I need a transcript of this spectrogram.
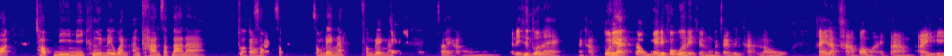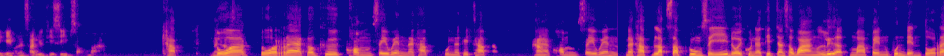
อดช็อปดีมีคืนในวันอังคารสัปดาห์หน้าถูกต้องสองครับสองสองเด้งนะสองเด้งนะใช่ครับ อันนี้คือตัวแรกนะครับ ตัวเนี้ยเราไม่ได้ cover ในเชิงของปัจจัยพื้นฐานเราให้ราคาเป้าหมายตาม IAA consensus อยู่ที่ 42 บาท ครับนะครับตัวตัวแรกก็คือคอมเซเว่นนะครับ คุณอาทิตย์ครับครับนะคอมเซเว่นนะครับหลักทรัพย์กรุงศรีโดยคุณอาทิตย์จันทร์สว่างเลือกมาเป็นหุ้นเด่นตัวแร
